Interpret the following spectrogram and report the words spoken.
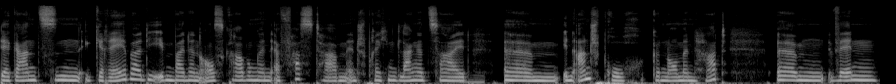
der ganzen Gräber, die eben bei den Ausgrabungen erfasst haben, entsprechend lange Zeit ähm, in Anspruch genommen hat. Ähm, wenn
